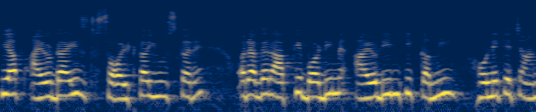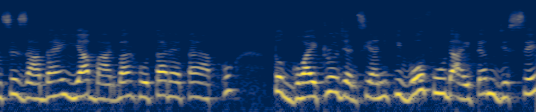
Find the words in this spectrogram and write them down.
कि आप आयोडाइज्ड सॉल्ट का यूज़ करें और अगर आपकी बॉडी में आयोडीन की कमी होने के चांसेस ज़्यादा है या बार बार होता रहता है आपको तो ग्वाइट्रोजेंस यानी कि वो फ़ूड आइटम जिससे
